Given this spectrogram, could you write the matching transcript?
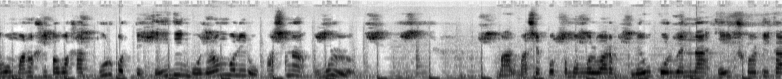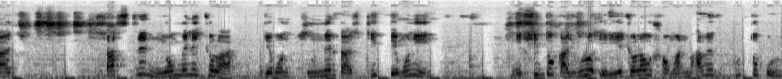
এবং মানসিক অবসাদ দূর করতে এই দিন বজরংবলীর উপাসনা অমূল্য। মাঘ মাসের প্রথম মঙ্গলবার ভুলেও করবেন না এই ছয়টি কাজ। শাস্ত্রের নিয়ম মেনে চলা যেমন পুণ্যের কাজ ঠিক তেমনি নিষিদ্ধ কাজগুলো এড়িয়ে চলাও সমানভাবে গুরুত্বপূর্ণ।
